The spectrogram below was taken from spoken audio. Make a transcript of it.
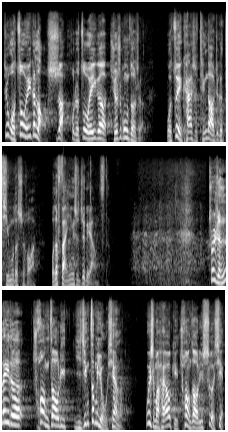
其实我作为一个老师啊，或者作为一个学术工作者，我最开始听到这个题目的时候啊，我的反应是这个样子的：说人类的创造力已经这么有限了，为什么还要给创造力设限？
